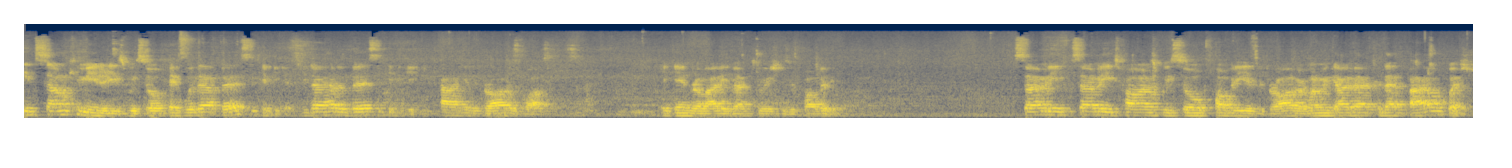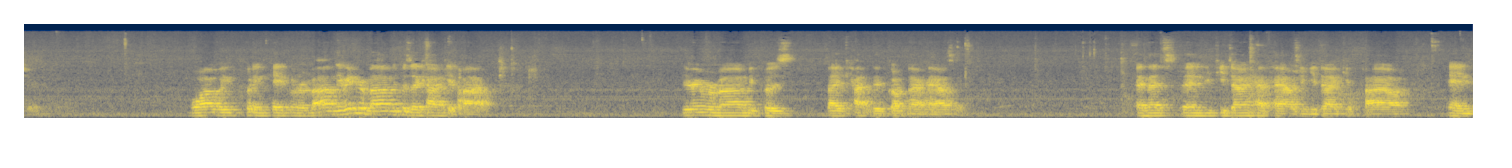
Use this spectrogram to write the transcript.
In some communities, we saw people without birth certificates. You don't have a birth certificate, you can't get a driver's license. Again, relating back to issues of poverty. So many, so many times we saw poverty as a driver. When we go back to that bail question, why are we putting people in remand? They're in remand because they can't get bail. They're in remand because they can't, they've got no housing. And that's and if you don't have housing, you don't get bail. And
